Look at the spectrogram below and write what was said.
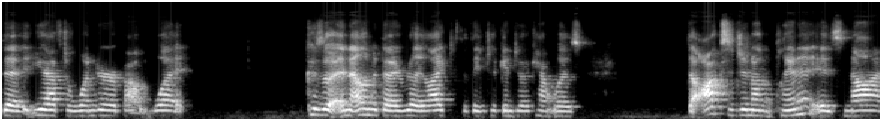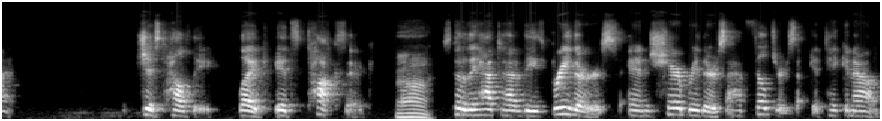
that, you have to wonder about what. Because an element that I really liked that they took into account was the oxygen on the planet is not just healthy; like it's toxic. Ah, So they have to have these breathers and share breathers that have filters that get taken out.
